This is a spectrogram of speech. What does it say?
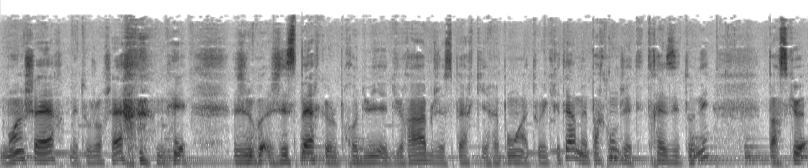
moins cher, mais toujours cher. Mais j'espère que le produit est durable, j'espère qu'il répond à tous les critères. Mais par contre, j'ai été très étonné parce que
